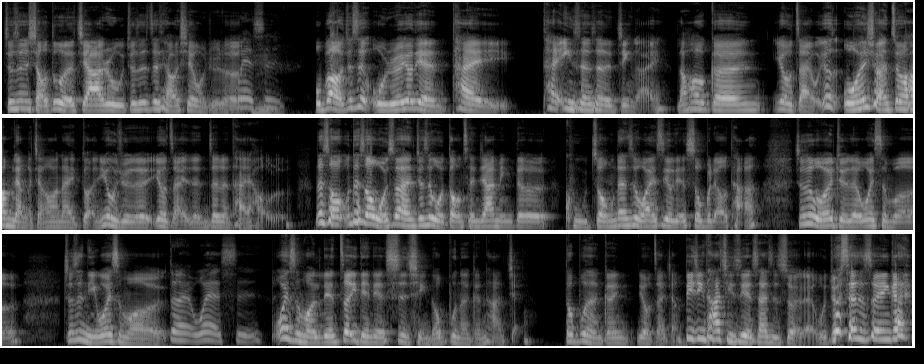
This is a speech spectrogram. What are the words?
就是小杜的加入，就是这条线我觉得我也是，我不知道，就是我觉得有点太太硬生生的进来，然后跟幼崽又我很喜欢最后他们两个讲到那一段，因为我觉得幼崽人真的太好了。那时候那时候我虽然就是我懂陈家明的苦衷，但是我还是有点受不了他，就是我会觉得为什么。就是你为什么？对我也是。为什么连这一点点事情都不能跟他讲，都不能跟幼宰讲？毕竟他其实也三十岁了。我觉得三十岁应该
